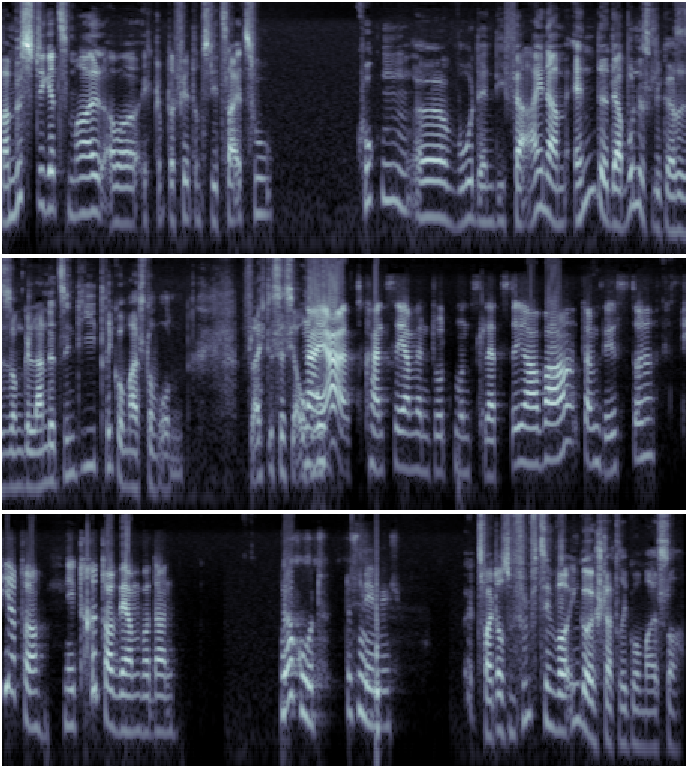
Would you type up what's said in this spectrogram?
Man müsste jetzt mal, aber ich glaube, da fehlt uns die Zeit zu, gucken, äh, wo denn die Vereine am Ende der Bundesliga-Saison gelandet sind, die Trikotmeister wurden. Vielleicht ist es ja auch Naja, das kannst du ja, wenn Dortmund das letzte Jahr war, dann wärst du Vierter. Nee, Dritter wären wir dann. Na gut, das nehme ich. 2015 war Ingolstadt Trikotmeister.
